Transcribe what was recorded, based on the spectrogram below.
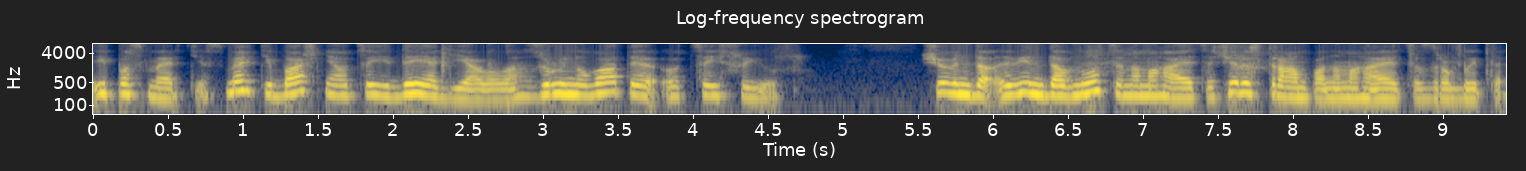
і по смерті. Смерті башня оце ідея дьявола, зруйнувати оцей союз. Що він, він давно це намагається, через Трампа намагається зробити.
